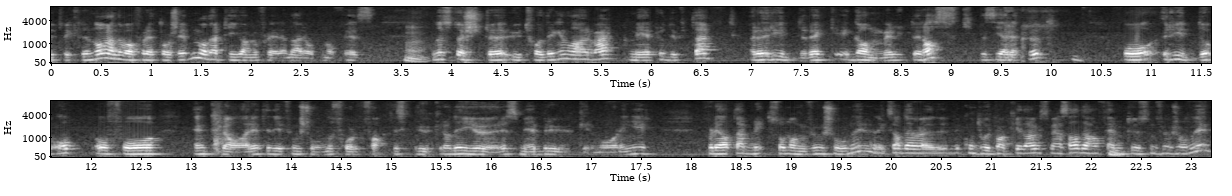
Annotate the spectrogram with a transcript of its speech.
utviklere nå enn det var for ett år siden, og det er ti ganger flere enn det er i Open Office. Mm. Og Den største utfordringen har vært med produktet er å rydde vekk gammelt rask, det sier jeg rett ut, og rydde opp og få en klarhet i de funksjonene folk faktisk bruker. Og det gjøres med brukermålinger. Fordi at det er blitt så mange funksjoner. Er kontorpakke i dag, som jeg sa, det har 5000 funksjoner.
